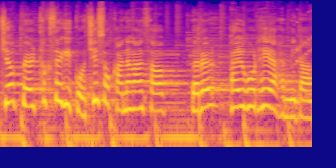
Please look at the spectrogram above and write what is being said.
지역별 특색 있고 지속 가능한 사업들을 발굴해야 합니다.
